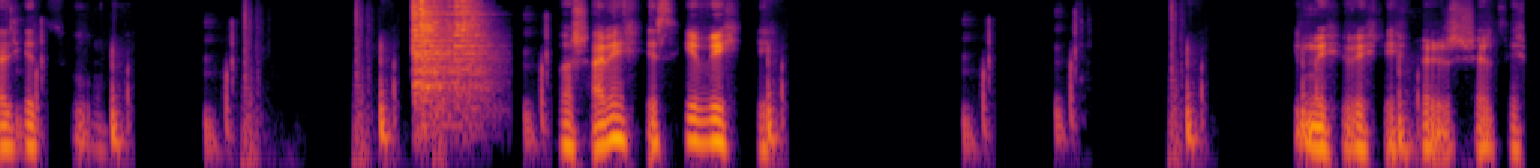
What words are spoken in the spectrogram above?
halt hier zu. Wahrscheinlich ist hier wichtig. Ziemlich wichtig, schätze ich.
